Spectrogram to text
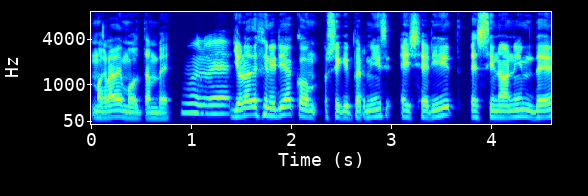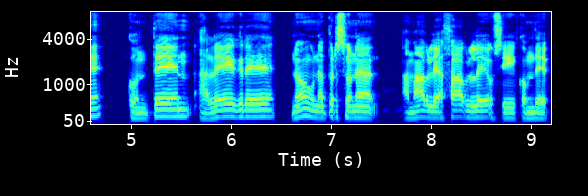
m'agrada molt també. Molt bé. Jo la definiria com, o sigui, per mi eixerit és sinònim de content, alegre, no? Una persona amable, afable, o sigui, com de...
